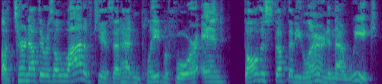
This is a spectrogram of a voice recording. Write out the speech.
Uh, turned out there was a lot of kids that hadn't played before, and all this stuff that he learned in that week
